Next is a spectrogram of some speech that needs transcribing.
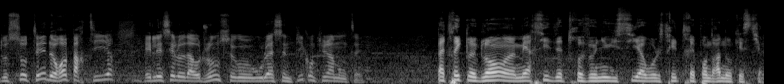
de, sauter, de repartir et de laisser le Dow Jones ou le S&P continuer à monter. Patrick Legland, merci d'être venu ici à Wall Street répondre à nos questions.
